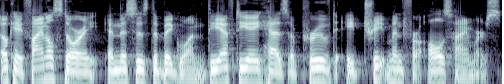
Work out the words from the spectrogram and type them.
Okay, final story, and this is the big one. The FDA has approved a treatment for Alzheimer's.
